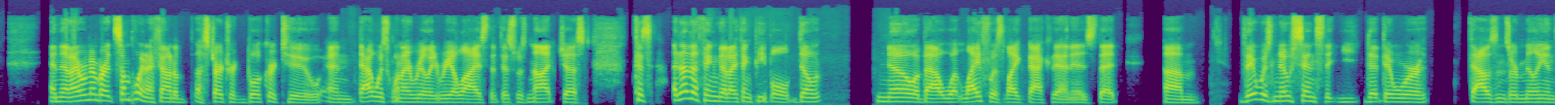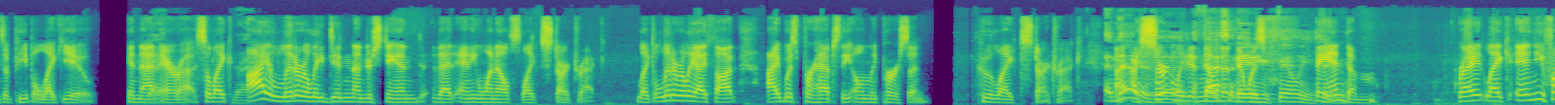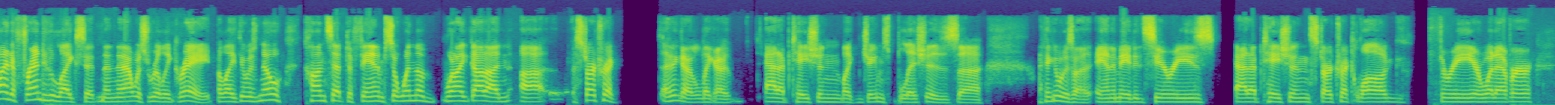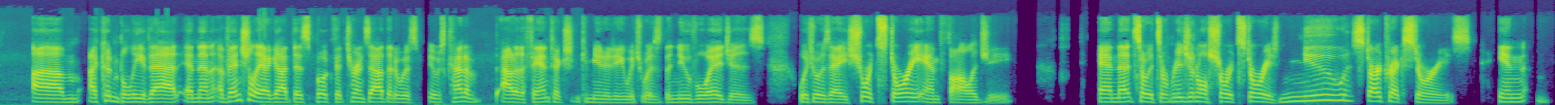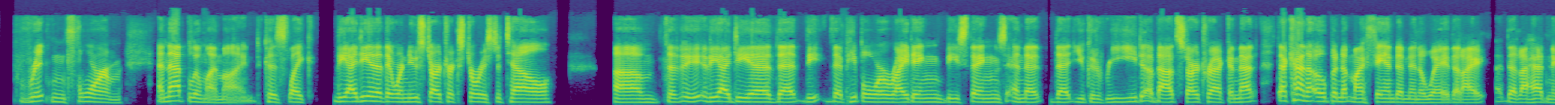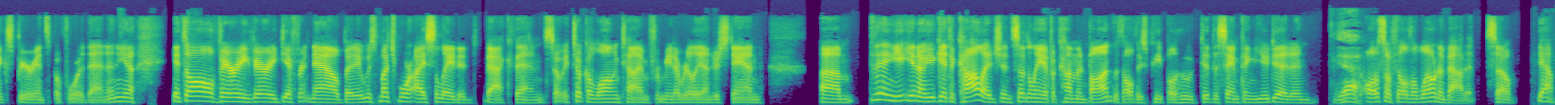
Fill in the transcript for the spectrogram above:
And then I remember at some point I found a, a Star Trek book or two, and that was when I really realized that this was not just because another thing that I think people don't know about what life was like back then is that um, there was no sense that you, that there were thousands or millions of people like you in that right. era. So like right. I literally didn't understand that anyone else liked Star Trek. Like literally, I thought I was perhaps the only person who liked Star Trek. And I, I certainly didn't know that there was fandom. Too. Right, like, and you find a friend who likes it, and then that was really great. But like, there was no concept of fandom. So when the when I got on uh, Star Trek, I think a, like a adaptation, like James Blish's, uh, I think it was an animated series adaptation, Star Trek Log Three or whatever um, I couldn't believe that. And then eventually I got this book that turns out that it was it was kind of out of the fan fiction community, which was the New Voyages, which was a short story anthology. And that so it's original short stories, new Star Trek stories in written form. And that blew my mind because like the idea that there were new Star Trek stories to tell, um, the, the the idea that the that people were writing these things and that that you could read about Star Trek, and that that kind of opened up my fandom in a way that I that I hadn't experienced before then. And you know, it's all very very different now, but it was much more isolated back then. So it took a long time for me to really understand um, then you you know you get to college and suddenly you have a common bond with all these people who did the same thing you did and yeah also felt alone about it so yeah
